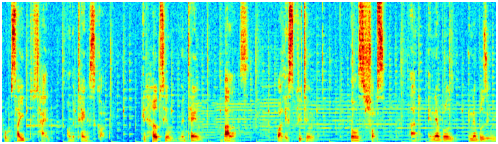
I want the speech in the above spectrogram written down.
from side to side on the tennis court. It helps him maintain balance while executing those shots and enables, enables him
